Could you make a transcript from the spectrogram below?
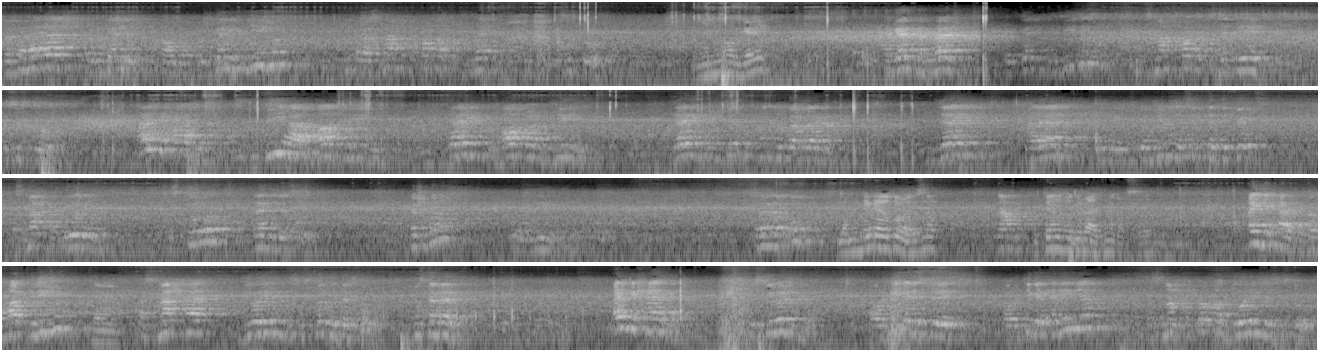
ما فيهاش اورجانيك أو اورجانيك ليجون يبقى بسمعها فقط يعني اورجانيك حاجات ما فيهاش فقط إيه السيستول اي حاجة فيها هارت ليجون زي البطر ديزيز زي الجلد اندوكاردايتس زي حالات الكونجنتال سيبتا ديفكت اسمعها ديورنج اند سيستول ماشي هنا؟ لما تيجي يا دكتور عايزنا نعم التاني دكتور عايزينك على السؤال أي حاجة لو heart lesion تمام أسمعها during systole و diastole مستمر أي حاجة physiological أو نتيجة لل stress أو نتيجة الأنيميا بنسمعها فقط during ال systole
